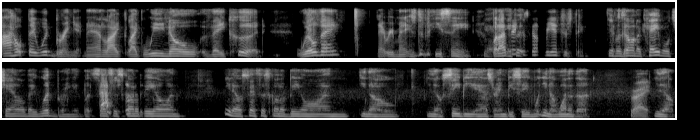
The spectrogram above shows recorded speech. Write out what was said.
I I hope they would bring it, man. Like like we know they could. Will they? That remains to be seen. Yeah, But I think it- it's gonna be interesting. If It's it's gonna on a cable channel, they would bring it. But since it's going to be on, you know, since it's going to be on, you know, you know, CBS or NBC, you know, one of the, Right. you know,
